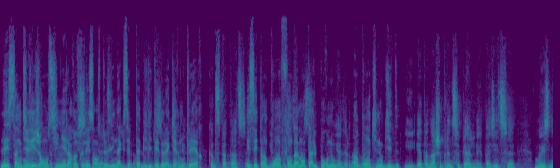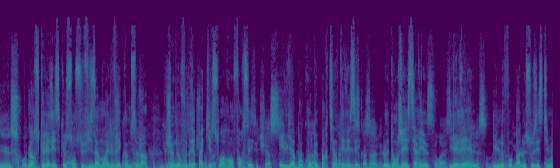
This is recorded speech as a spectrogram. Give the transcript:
Les cinq dirigeants ont signé la reconnaissance de l'inacceptabilité de la guerre nucléaire. Et c'est un point fondamental pour nous, un point qui nous guide. Lorsque les risques sont suffisamment élevés comme cela, je ne voudrais pas qu'ils soient renforcés. Il y a beaucoup de parties intéressées. Le danger est sérieux, il est réel, il ne faut pas le sous-estimer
